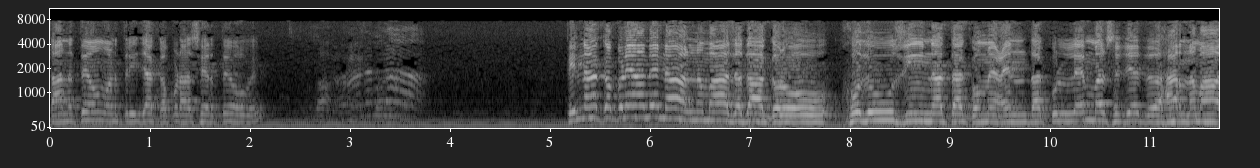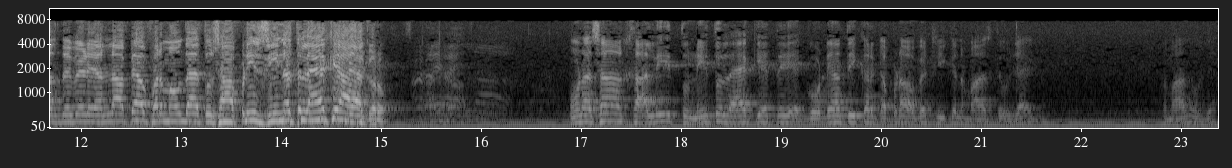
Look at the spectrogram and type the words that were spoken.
تن تے ہون تیجا کپڑا سر تے ہوئے تین کپڑے نماز ادا کرو خدو زینت عند کل مسجد ہر نماز دے ویڑے اللہ پیا فرما تو اپنی زینت لے کے آیا کرو ہوں اصا خالی تنی تو لے کے تے گوڈیا تیکر کپڑا ہوگا ٹھیک ہے نماز تو ہو جائے گی نماز ہو جائے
